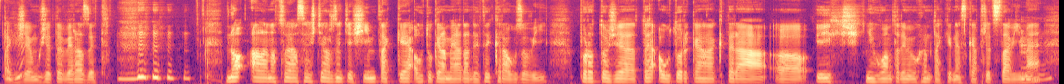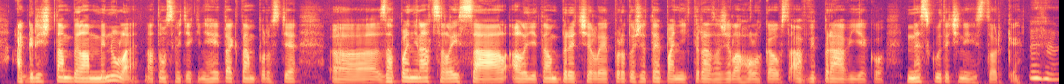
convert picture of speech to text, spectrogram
takže můžete vyrazit. No ale na co já se ještě hrozně těším, tak je autogramiáda Dity Krauzový, protože to je autorka, která uh, jejich knihu vám tady mimochodem taky dneska představíme mm-hmm. a když tam byla minule na tom světě knihy, tak tam prostě uh, zaplnila celý sál a lidi tam brečeli, protože to je paní, která zažila holokaust a vypráví jako neskutečné historky. Mm-hmm,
